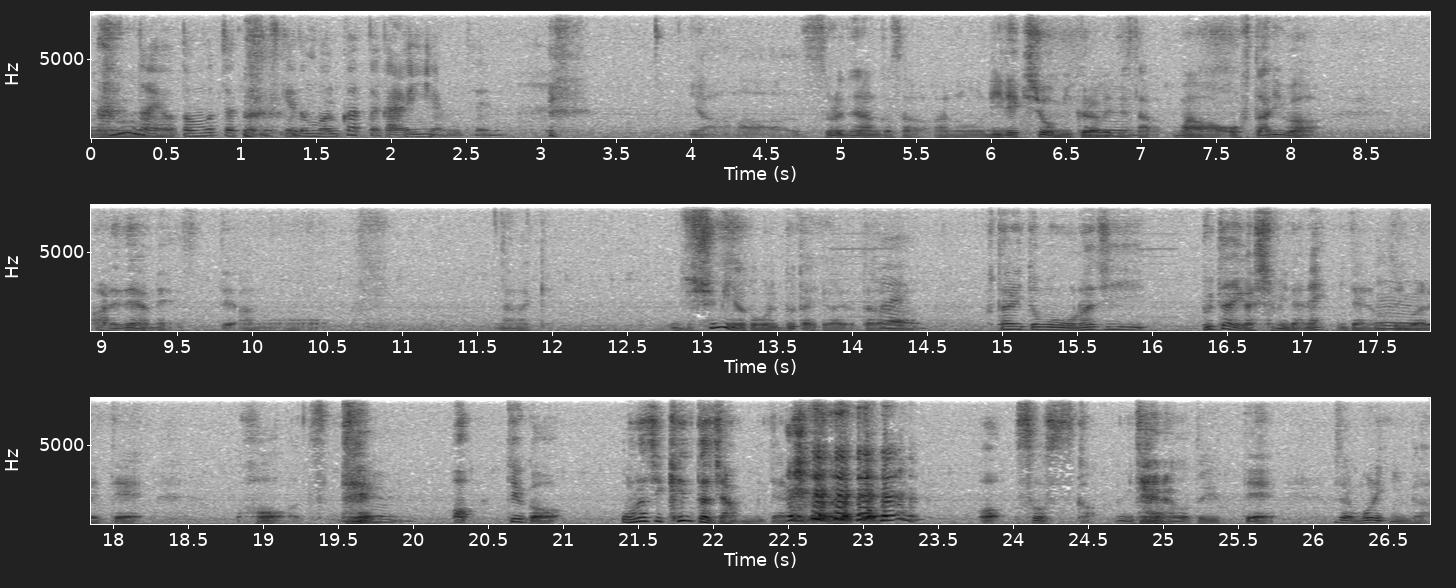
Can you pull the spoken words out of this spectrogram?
来んなよと思っちゃったんですけど、まあ受かったからいいやみたいな。いやーそれでなんかさあの履歴書を見比べてさ、まあお二人はあれだよねっつってあのなんだっけ。趣味のところに舞台って書いてあったから、はい。二人とも同じ舞台が趣味だねみたいなこと言われて、はあっつって、うん。あっていうか同じ健太じゃんみたいなこと言われて あそうっすかみたいなこと言ってそしたらモリキンが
